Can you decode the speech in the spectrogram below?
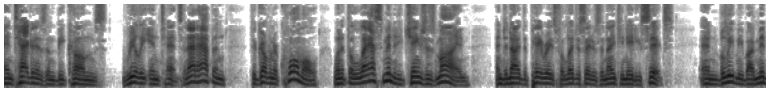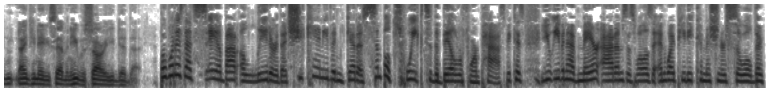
antagonism becomes really intense. And that happened to Governor Cuomo when at the last minute he changed his mind and denied the pay raise for legislators in 1986. And believe me, by mid 1987, he was sorry he did that. But what does that say about a leader that she can't even get a simple tweak to the bail reform passed? Because you even have Mayor Adams as well as the NYPD Commissioner Sewell. They're,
